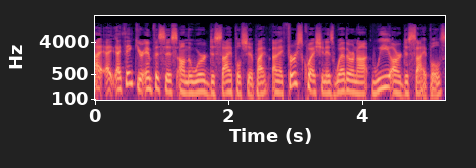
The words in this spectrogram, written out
I, I think your emphasis on the word discipleship. I, my first question is whether or not we are disciples.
